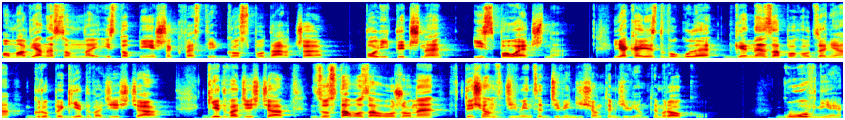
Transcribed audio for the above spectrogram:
omawiane są najistotniejsze kwestie gospodarcze, polityczne i społeczne. Jaka jest w ogóle geneza pochodzenia grupy G20? G20 zostało założone w 1999 roku. Głównie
